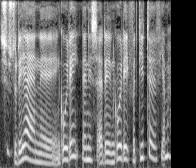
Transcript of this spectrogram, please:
Synes du, det er en, øh, en god idé, Dennis? Er det en god idé for dit øh, firma?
